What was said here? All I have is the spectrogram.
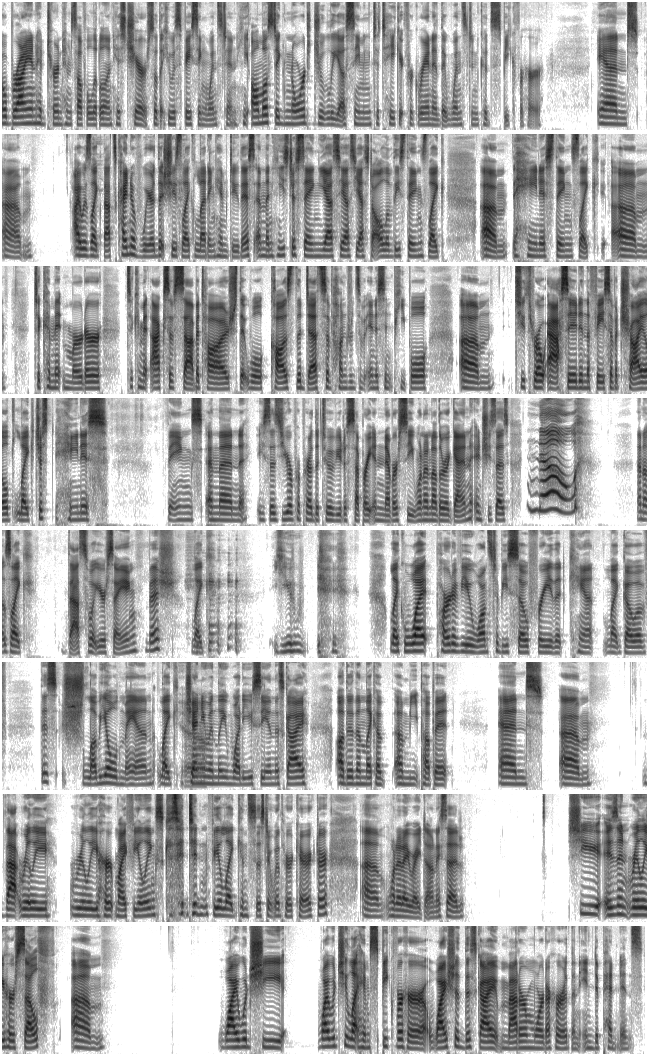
O'Brien had turned himself a little in his chair so that he was facing Winston. He almost ignored Julia, seeming to take it for granted that Winston could speak for her. And um, I was like, that's kind of weird that she's like letting him do this. And then he's just saying yes, yes, yes to all of these things, like um, heinous things like um, to commit murder, to commit acts of sabotage that will cause the deaths of hundreds of innocent people, um, to throw acid in the face of a child, like just heinous things. And then he says, You're prepared, the two of you, to separate and never see one another again. And she says, No. And I was like, That's what you're saying, Bish? Like, you. like, what part of you wants to be so free that can't let go of this schlubby old man? Like, genuinely, what do you see in this guy other than like a, a meat puppet? And um, that really really hurt my feelings because it didn't feel like consistent with her character. Um, what did I write down? I said she isn't really herself. Um, why would she? Why would she let him speak for her? Why should this guy matter more to her than independence?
